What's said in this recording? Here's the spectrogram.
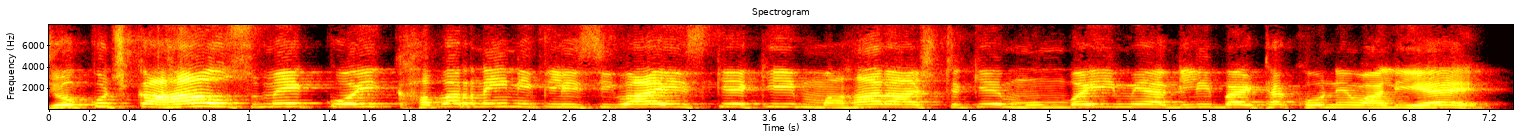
जो कुछ कहा उसमें कोई खबर नहीं निकली, सिवाय इसके कि महाराष्ट्र के मुंबई में अगली बैठक होने वाली है।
